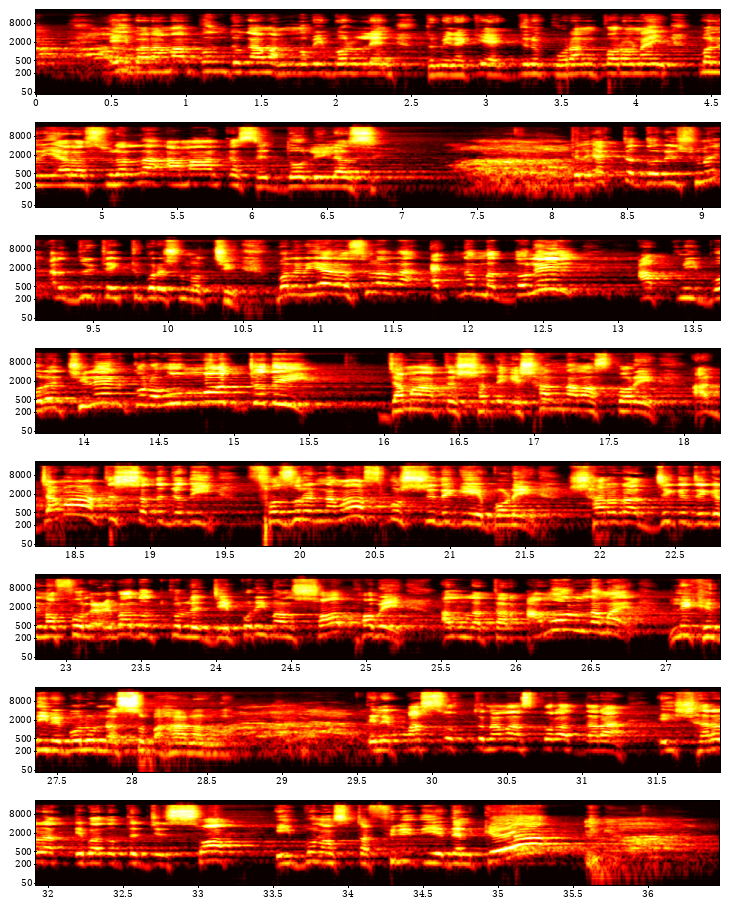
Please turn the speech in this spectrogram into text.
এইবার আমার বন্ধুকে আমার নবী বললেন, তুমি নাকি একদিনও কোরআন পড়ো নাই? বলেন ইয়া রাসূলুল্লাহ, আমার কাছে দলিল আছে। তাহলে একটা দলিল শোনাই আর দুইটা একটু করে শোনাচ্ছি। বলেন ইয়া রাসূলুল্লাহ, এক নম্বর দলিল, আপনি বলেছিলেন কোন উম্মত যদি জামাতের সাথে এশার নামাজ পড়ে, আর জামাতের সাথে যদি ফজরের নামাজ মসজিদে গিয়ে পড়ে, সারা রাত জেগে জেগে নফল ইবাদত করলে যে পরিমাণ সব হবে, আল্লাহ তার আমল নামায় লিখে দিবে বলুন না সুবাহান আল্লাহ তাহলে পাঁচ নামাজ পড়ার দ্বারা এই সারা রাত ইবাদতের যে সব, এই বোনাসটা ফ্রি দিয়ে দেন কে?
